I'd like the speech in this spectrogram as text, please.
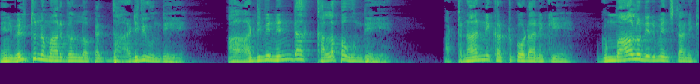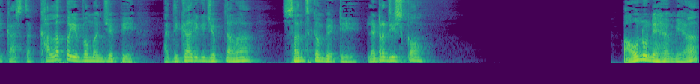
నేను వెళ్తున్న మార్గంలో పెద్ద అడవి ఉంది. ఆ అడవి నిండా కలప ఉంది. పట్టణాన్ని కట్టుకోవడానికి గుమ్మాలు నిర్మించడానికి కాస్త కలప ఇవ్వమని చెప్పి అధికారికి చెప్తావా? సంతకం పెట్టి లెటర్ తీసుకో. అవును నెహమ్య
